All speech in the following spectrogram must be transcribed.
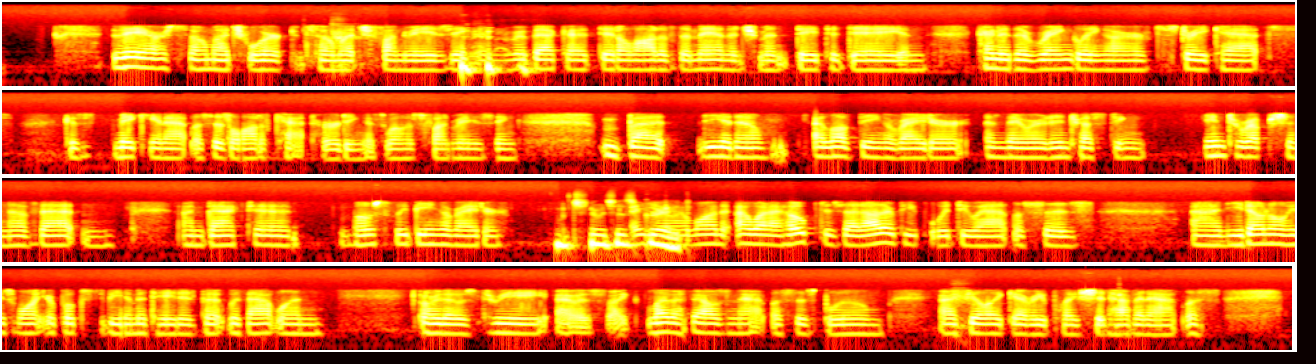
They are so much work and so much fundraising, and Rebecca did a lot of the management day to day and kind of the wrangling our stray cats because making an atlas is a lot of cat herding as well as fundraising. But you know, I love being a writer, and they were an interesting interruption of that, and I'm back to mostly being a writer. Which which is great. You know, I want I, what I hoped is that other people would do atlases, and you don't always want your books to be imitated, but with that one or those three, I was like, let a thousand atlases bloom. I feel like every place should have an atlas.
